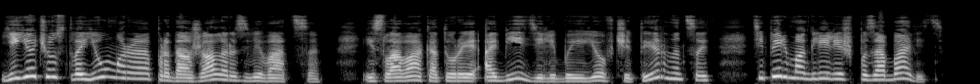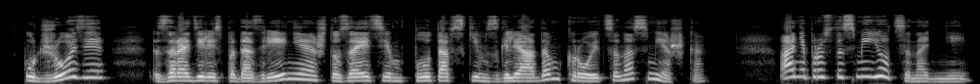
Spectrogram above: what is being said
Ее чувство юмора продолжало развиваться, и слова, которые обидели бы ее в четырнадцать, теперь могли лишь позабавить. У Джози зародились подозрения, что за этим плутовским взглядом кроется насмешка. Аня просто смеется над ней.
